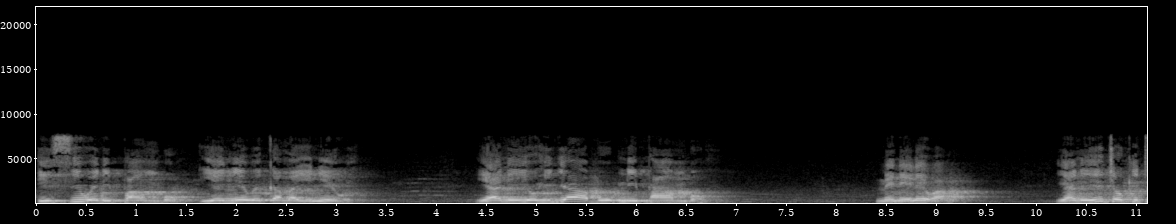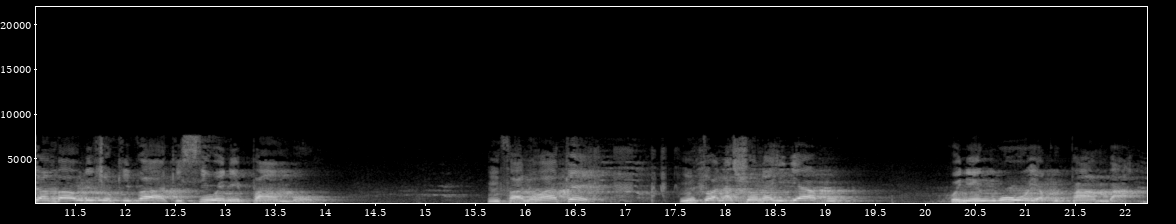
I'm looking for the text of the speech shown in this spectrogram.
isiwe ni pambo yenyewe kama yenyewe yaani hiyo hijabu ni pambo. Mmenielewa yaani hicho kitambaa ulichokivaa kisiwe ni pambo. Mfano wake mtu anashona hijabu kwenye nguo ya kupamba.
